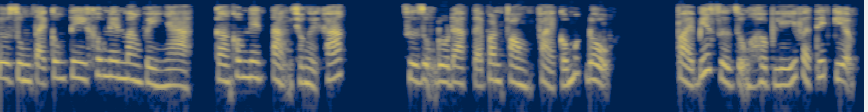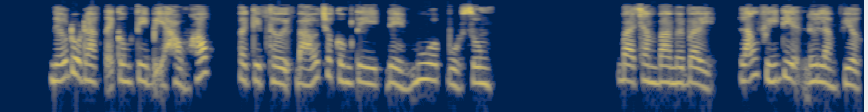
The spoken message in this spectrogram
Đồ dùng tại công ty không nên mang về nhà, càng không nên tặng cho người khác. Sử dụng đồ đạc tại văn phòng phải có mức độ, phải biết sử dụng hợp lý và tiết kiệm. Nếu đồ đạc tại công ty bị hỏng hóc, phải kịp thời báo cho công ty để mua bổ sung. 337. Lãng phí điện nơi làm việc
